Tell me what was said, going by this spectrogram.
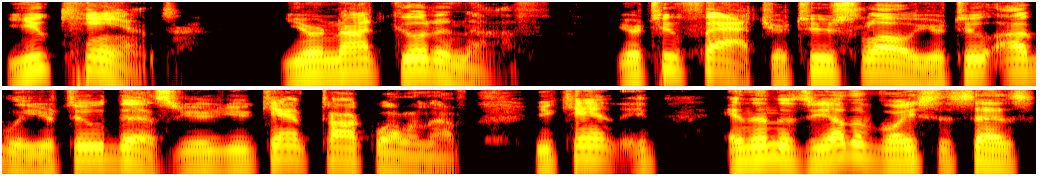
you can't. You're not good enough. You're too fat. You're too slow. You're too ugly. You're too this. You you can't talk well enough. You can't it, and then there's the other voice that says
